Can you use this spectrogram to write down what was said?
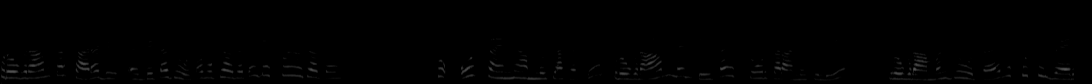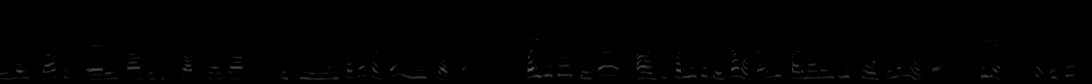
प्रोग्राम का सारा डेटा जो होता है वो क्या हो जाता है? डिस्ट्रॉय हो जाता है। तो उस टाइम में हम लोग क्या करते हैं? प्रोग्राम में डेटा स्टोर कराने के लिए प्रोग्रामर जो होता है, वो कुछ वेरिएबल्स का, कुछ एरे का, कुछ स्ट्रक्चर का, कुछ यूनियंस का क्या करता है? यूज़ करता है। पर ये जो डेटा जो, पर ये जो डेटा होता है, ये परमानेंटली स्टोर तो नहीं होता है, ठीक है? तो इसे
